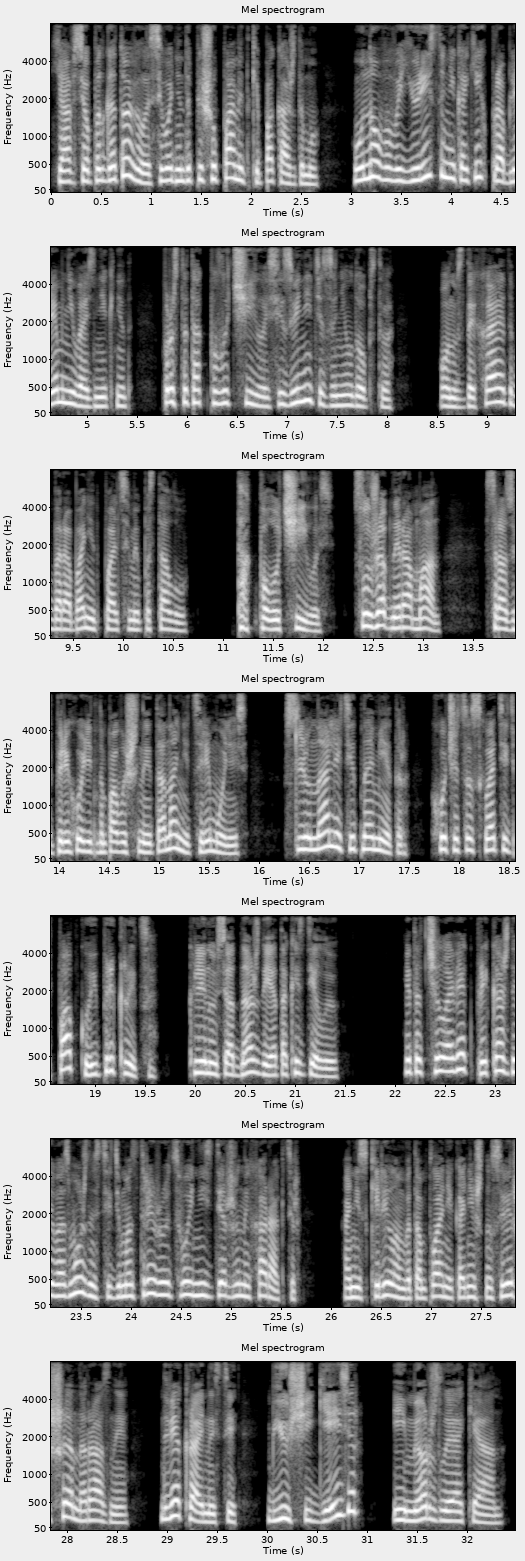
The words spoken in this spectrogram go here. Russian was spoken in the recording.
Я все подготовила, сегодня допишу памятки по каждому. У нового юриста никаких проблем не возникнет. Просто так получилось, извините за неудобство. Он вздыхает и барабанит пальцами по столу. Так получилось. Служебный роман. Сразу переходит на повышенные тона, не церемонясь. Слюна летит на метр. Хочется схватить папку и прикрыться. Клянусь, однажды я так и сделаю. Этот человек при каждой возможности демонстрирует свой несдержанный характер. Они с Кириллом в этом плане, конечно, совершенно разные. Две крайности — бьющий гейзер и мерзлый океан.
